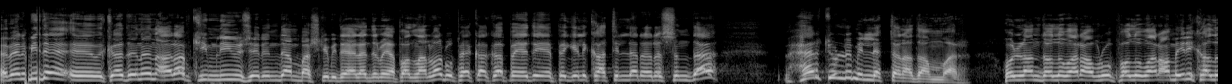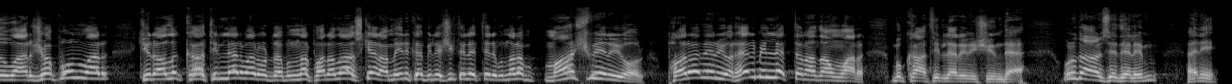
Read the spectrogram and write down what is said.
Efendim bir de e, kadının Arap kimliği üzerinden başka bir değerlendirme yapanlar var. Bu PKK, PYD, YPG'li katiller arasında her türlü milletten adam var. Hollandalı var, Avrupalı var, Amerikalı var, Japon var. Kiralık katiller var orada. Bunlar paralı asker. Amerika Birleşik Devletleri bunlara maaş veriyor. Para veriyor. Her milletten adam var bu katillerin içinde. Bunu da arz edelim. Hani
